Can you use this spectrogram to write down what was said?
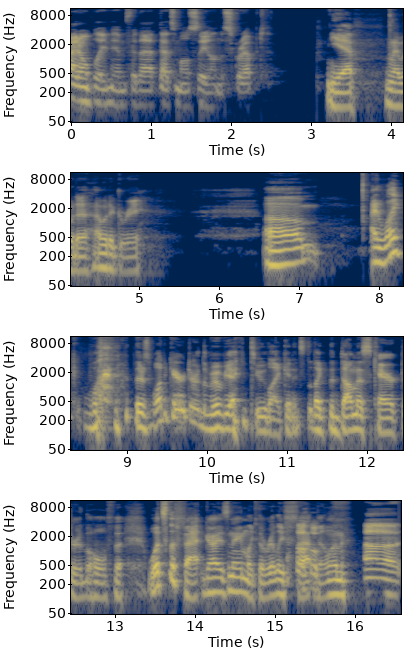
I don't blame him for that. That's mostly on the script. Yeah. I would uh, I would agree. Um I like there's one character in the movie I do like, and it's like the dumbest character in the whole film. What's the fat guy's name? Like the really fat Oh, villain? Uh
